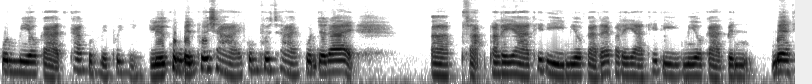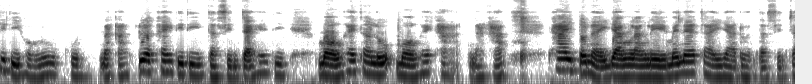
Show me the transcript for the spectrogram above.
คุณมีโอกาสถ้าคุณเป็นผู้หญิง หรือคุณเป็นผู้ชาย คุณผู้ชายคุณจะได้ภรรยาที่ดี มีโอกาสได้ภรรยาที่ดี มีโอกาสเป็น แม่ที่ดีของลูกคุณนะคะ เลือกให้ดีๆ ตัดสินใจให้ดี มองให้ทะลุมองให้ขาดนะคะ ถ้าตัวไหนยังลังเลไม่แน่ใจอย่าด่วนตัดสินใจ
